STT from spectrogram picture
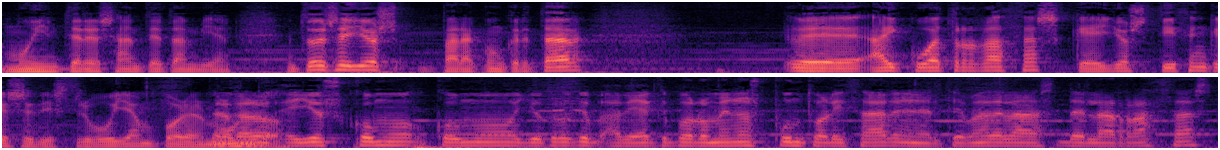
muy interesante también. Entonces ellos, para concretar, eh, hay cuatro razas que ellos dicen que se distribuyan por el mundo. Claro, ellos como, como yo creo que había que por lo menos puntualizar en el tema de las, de las razas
